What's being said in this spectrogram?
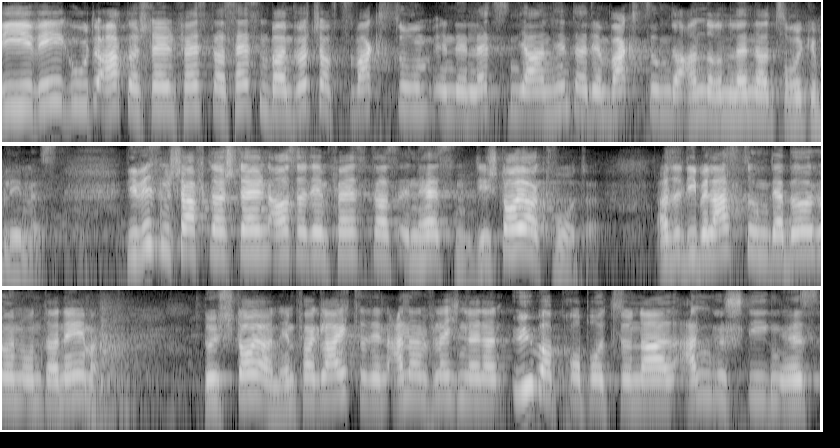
die IW-Gutachter stellen fest, dass Hessen beim Wirtschaftswachstum in den letzten Jahren hinter dem Wachstum der anderen Länder zurückgeblieben ist. Die Wissenschaftler stellen außerdem fest, dass in Hessen die Steuerquote, also die Belastung der Bürgerinnen und Unternehmer durch Steuern im Vergleich zu den anderen Flächenländern überproportional angestiegen ist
